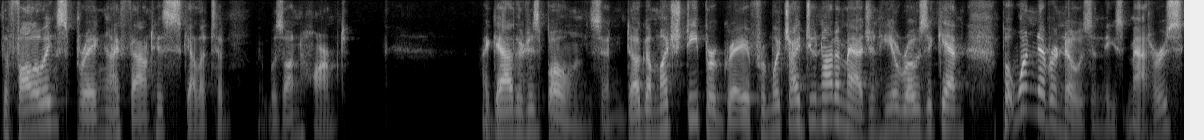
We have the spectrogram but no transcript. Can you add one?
The following spring I found his skeleton. It was unharmed. I gathered his bones and dug a much deeper grave from which I do not imagine he arose again, but one never knows in these matters.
